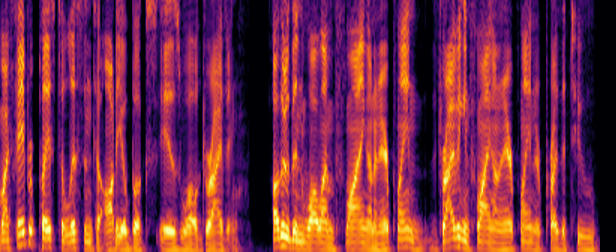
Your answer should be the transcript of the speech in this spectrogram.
My favorite place to listen to audiobooks is while driving. Other than while I'm flying on an airplane, driving and flying on an airplane are probably the two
